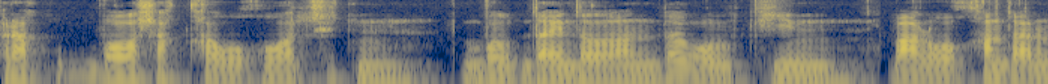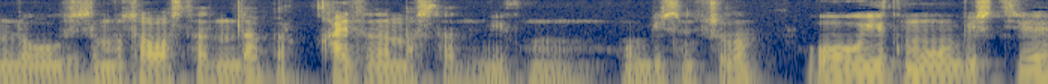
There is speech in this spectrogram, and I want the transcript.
Бірақ болашаққа оқуға түсетін болып дайындалғанымда ол кейін барлық оқығандарымды ол кезде ұмыта бастадым да. Бір қайтадан бастадым 2015 жылы. Ол 2015-те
